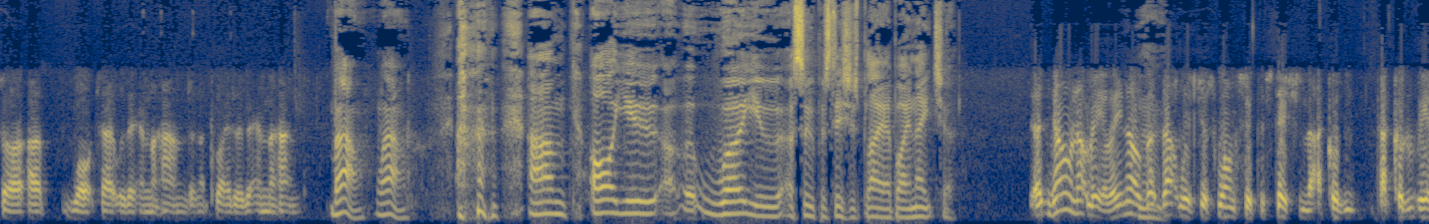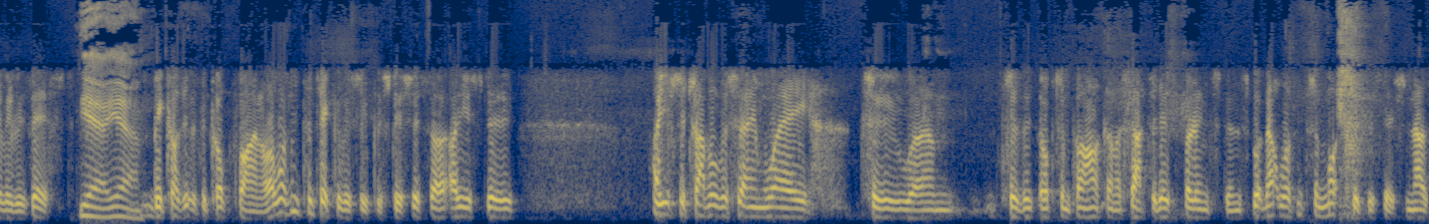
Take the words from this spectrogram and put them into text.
so I, I walked out with it in my hand and I played with it in my hand. Wow, wow. um, are you? Uh, were you a superstitious player by nature? Uh, no, not really. No, but that was just one superstition that I couldn't I couldn't really resist Yeah, yeah. because it was the cup final. I wasn't particularly superstitious. I, I used to I used to travel the same way to um, to the Upton Park on a Saturday, for instance, but that wasn't so much superstition as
